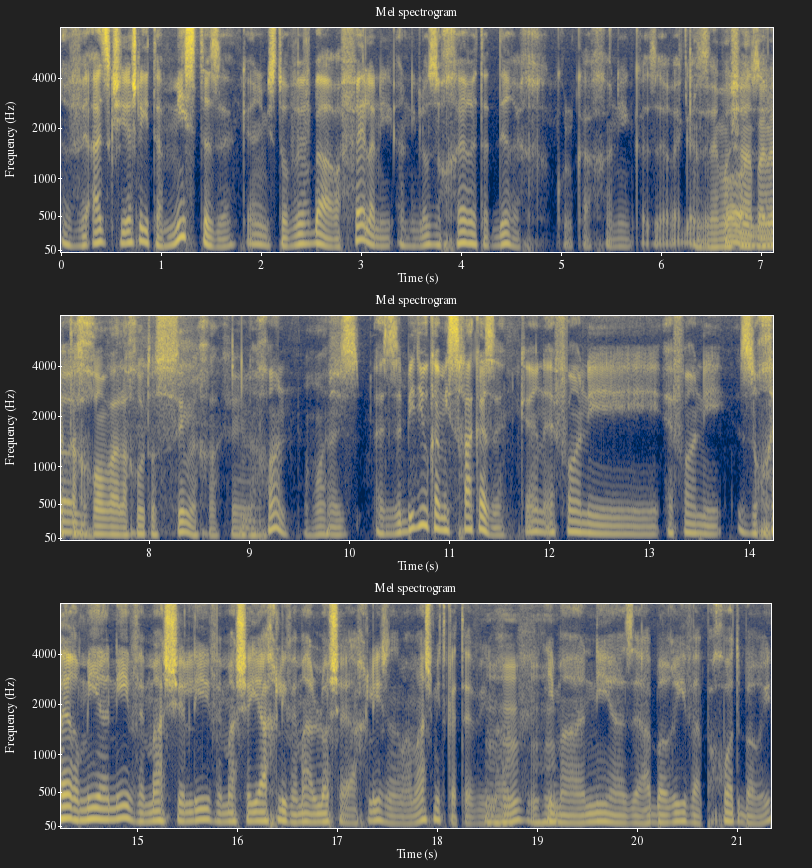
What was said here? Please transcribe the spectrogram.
ואז כשיש לי את המיסט הזה, כן, אני מסתובב בערפל, אני, אני לא זוכר את הדרך כל כך, אני כזה, רגע, זה מה שבאמת לא- החום והלחות עושים לך, כאילו. נכון. ממש. אז, אז זה בדיוק המשחק הזה, כן? איפה אני, איפה אני זוכר מי אני ומה שלי ומה שייך לי ומה לא שייך לי, שזה ממש מתכתב עם, ה, מהמם, מהמם. עם האני הזה, הבריא והפחות בריא,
